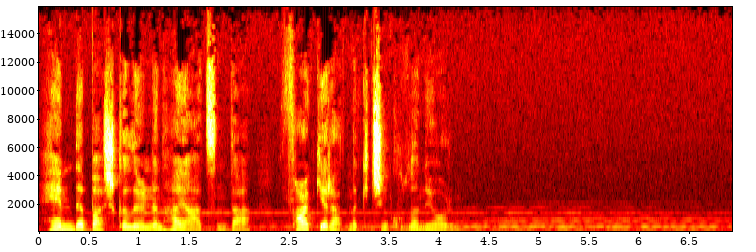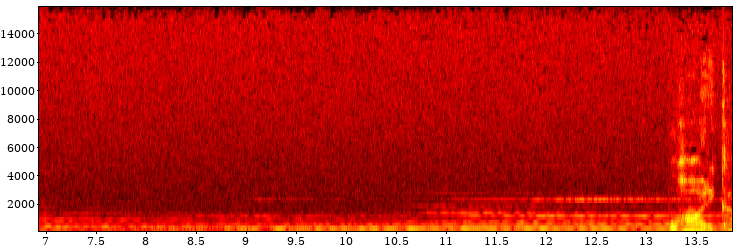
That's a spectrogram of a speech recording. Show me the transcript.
hem de başkalarının hayatında fark yaratmak için kullanıyorum. Bu harika.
